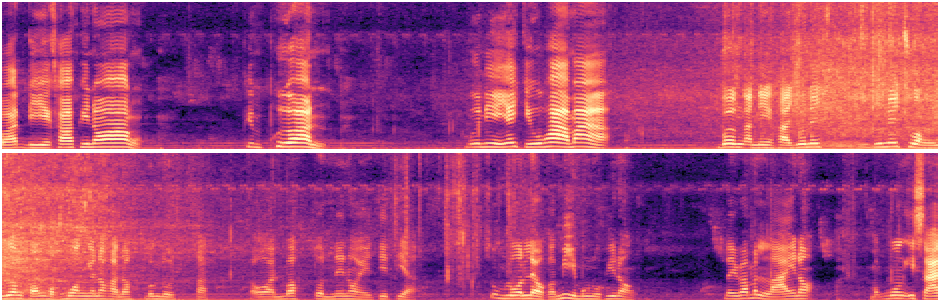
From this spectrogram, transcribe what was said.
วัสดีค่ะพี่น้อง พี่เพื่อน มือนี้ยายจิ๋วผ้ามาเบิ้งอันนี้ค่ะอยู่ในอยู่ในช่วงเรื่องของบักม่วงเนี่ยเนาะค่ะเนาะเบิ้งดูค่ะตอนบ่ต้นน้อยๆเตี้ยๆซุ่มโลนแล้วก็มีเบิ้งดูพี่น้องในว่ามันหลายเนาะบักม่วงอีสาน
